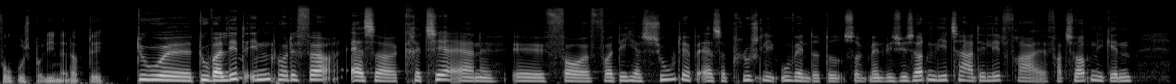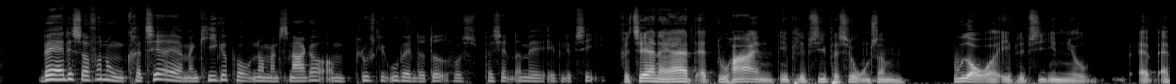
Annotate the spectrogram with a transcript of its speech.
fokus på lige netop det. Du, øh, du var lidt inde på det før, altså kriterierne øh, for, for det her SUDEP, altså pludselig uventet død. Så, men hvis vi sådan lige tager det lidt fra, øh, fra toppen igen, hvad er det så for nogle kriterier, man kigger på, når man snakker om pludselig uventet død hos patienter med epilepsi? Kriterierne er, at, at du har en epilepsipatient, som udover epilepsien jo er, er,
